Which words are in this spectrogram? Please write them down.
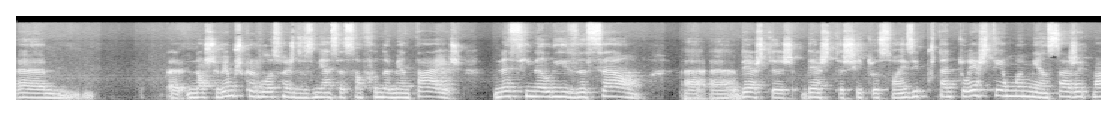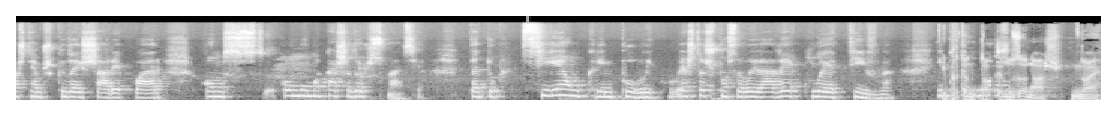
Um, nós sabemos que as relações de vizinhança são fundamentais na sinalização uh, uh, destas, destas situações e, portanto, esta é uma mensagem que nós temos que deixar ecoar como, se, como uma caixa de ressonância. Portanto, se é um crime público, esta responsabilidade é coletiva. E, e portanto, portanto toca-nos a nós, não é?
